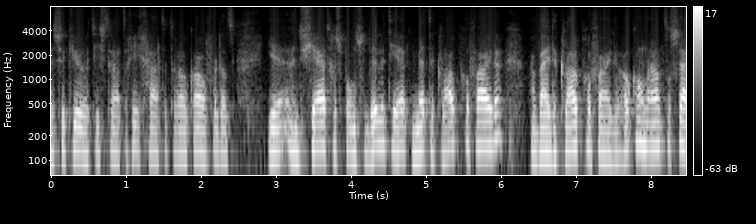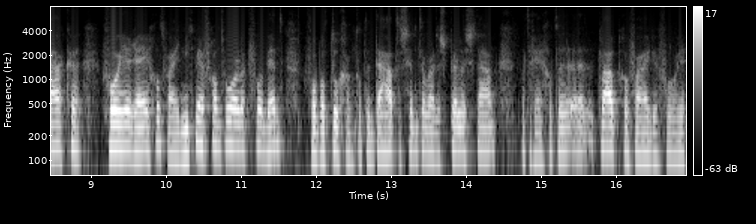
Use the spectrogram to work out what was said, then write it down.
security strategie gaat het er ook over dat je een shared responsibility hebt met de cloud provider. Waarbij de cloud provider ook al een aantal zaken voor je regelt, waar je niet meer verantwoordelijk voor bent. Bijvoorbeeld toegang tot het datacenter waar de spullen staan. Dat regelt de eh, cloud provider voor je.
